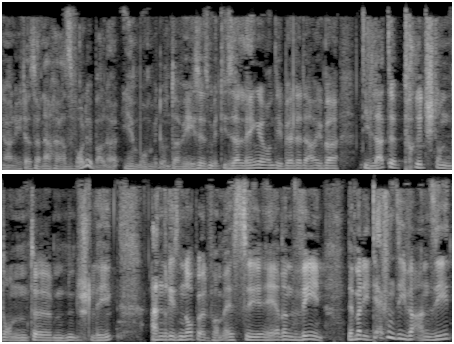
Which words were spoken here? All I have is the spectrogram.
Ja, nicht, dass er nachher als Volleyballer irgendwo mit unterwegs ist mit dieser Länge und die Bälle da über die Latte pritscht und, und ähm, schlägt. Andries Noppert vom SC Herrenwehen. Wenn man die Defensive ansieht,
